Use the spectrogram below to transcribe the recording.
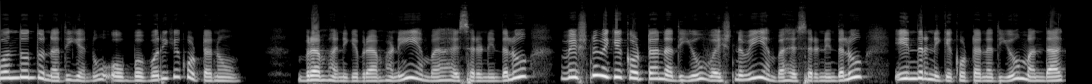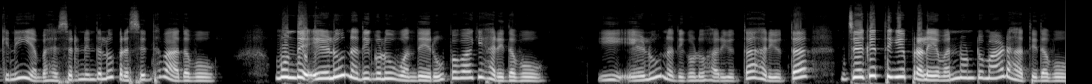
ಒಂದೊಂದು ನದಿಯನ್ನು ಒಬ್ಬೊಬ್ಬರಿಗೆ ಕೊಟ್ಟನು. ಬ್ರಹ್ಮನಿಗೆ ಬ್ರಾಹ್ಮಣಿ ಎಂಬ ಹೆಸರಿನಿಂದಲೂ, ವಿಷ್ಣುವಿಗೆ ಕೊಟ್ಟ ನದಿಯು ವೈಷ್ಣವಿ ಎಂಬ ಹೆಸರಿನಿಂದಲೂ, ಇಂದ್ರನಿಗೆ ಕೊಟ್ಟ ನದಿಯು ಮಂದಾಕಿನಿ ಎಂಬ ಹೆಸರಿನಿಂದಲೂ ಪ್ರಸಿದ್ಧವಾದವು. ಮುಂದೆ ಏಳು ನದಿಗಳು ಒಂದೇ ರೂಪವಾಗಿ ಹರಿದವು. ಈ ಏಳೂ ನದಿಗಳು ಹರಿಯುತ್ತಾ ಹರಿಯುತ್ತಾ ಜಗತ್ತಿಗೆ ಪ್ರಳಯವನ್ನುಂಟು ಮಾಡ ಹತ್ತಿದವು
